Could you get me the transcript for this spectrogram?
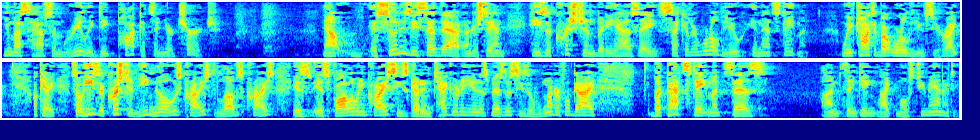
you must have some really deep pockets in your church. Now, as soon as he said that, understand, he's a Christian, but he has a secular worldview in that statement. We've talked about worldviews here, right? Okay, so he's a Christian. He knows Christ, loves Christ, is, is following Christ. He's got integrity in his business. He's a wonderful guy. But that statement says, I'm thinking like most humanity.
